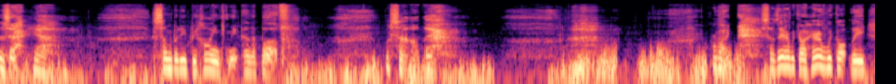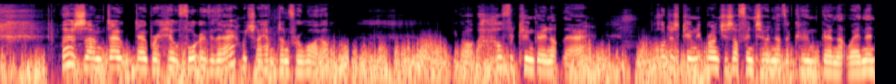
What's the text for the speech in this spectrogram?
Is there? Yeah. Somebody behind me and above. What's that up there? Right, so there we go. Here we got the there's um, Dow- Hill Fort over there, which I haven't done for a while. You've got Holford Combe going up there. Hodder's Combe, it branches off into another combe going that way, and then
